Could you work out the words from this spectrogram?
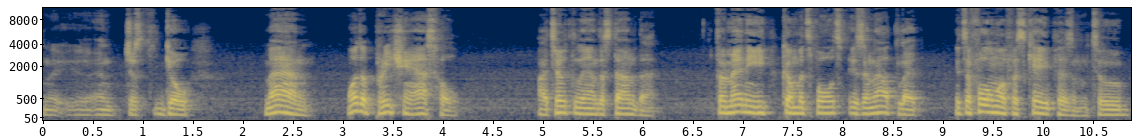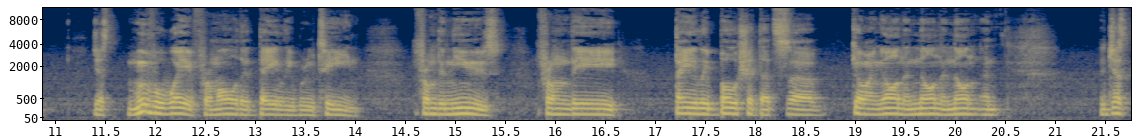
and just go, man, what a preachy asshole. I totally understand that. For many, combat sports is an outlet. It's a form of escapism to just move away from all the daily routine, from the news, from the daily bullshit that's uh, going on and on and on, and it just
